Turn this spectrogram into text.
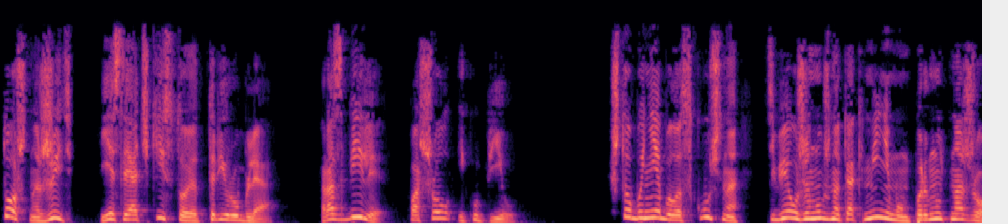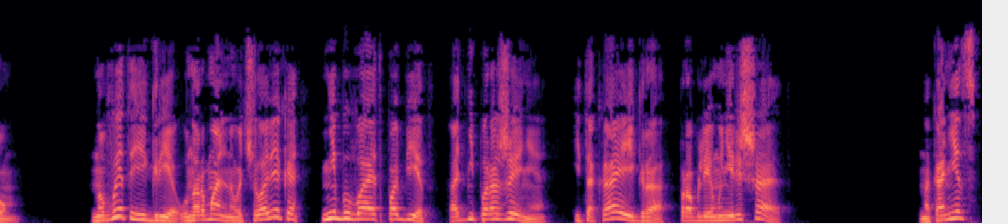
Тошно жить, если очки стоят 3 рубля. Разбили, пошел и купил. Чтобы не было скучно, тебе уже нужно как минимум пырнуть ножом. Но в этой игре у нормального человека не бывает побед, одни поражения, и такая игра проблемы не решает. Наконец,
